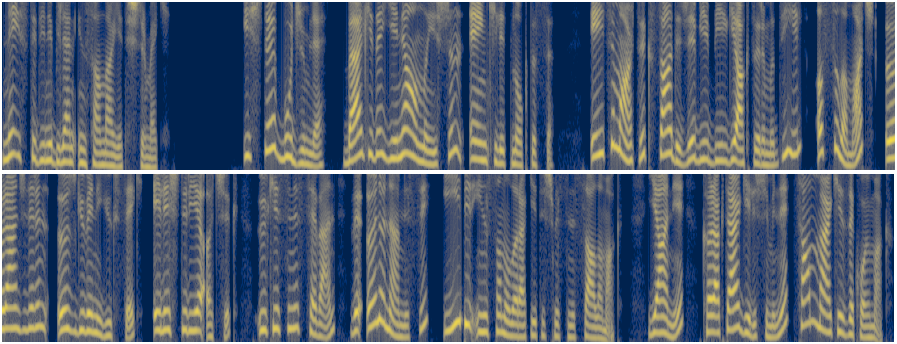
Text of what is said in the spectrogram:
ne istediğini bilen insanlar yetiştirmek. İşte bu cümle belki de yeni anlayışın en kilit noktası. Eğitim artık sadece bir bilgi aktarımı değil, asıl amaç öğrencilerin özgüveni yüksek, eleştiriye açık, ülkesini seven ve en önemlisi iyi bir insan olarak yetişmesini sağlamak. Yani karakter gelişimini tam merkeze koymak.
